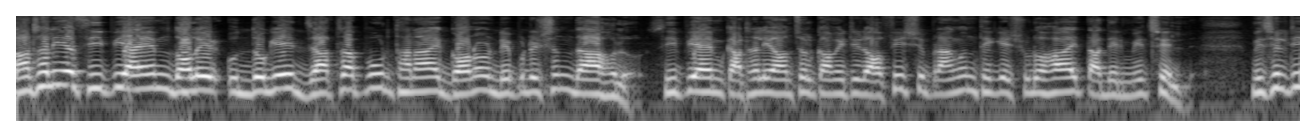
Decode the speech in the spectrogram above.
কাঁঠালিয়া সিপিআইএম দলের উদ্যোগে যাত্রাপুর থানায় গণ ডেপুটেশন দেওয়া হলো। সিপিআইএম কাঁঠালিয়া অঞ্চল কমিটির অফিস প্রাঙ্গণ থেকে শুরু হয় তাদের মিছিল। মিছিলটি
